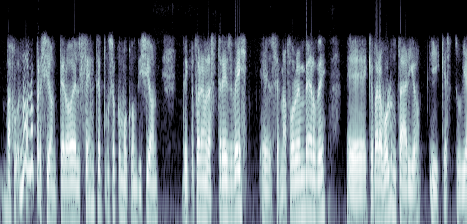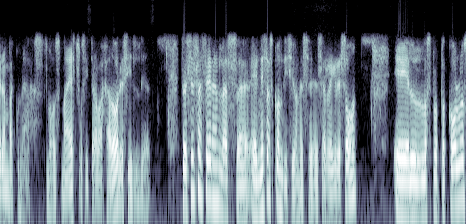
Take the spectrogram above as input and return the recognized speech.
bajo, no, no presión, pero el CENTE puso como condición de que fueran las 3B, el semáforo en verde, que fuera voluntario y que estuvieran vacunados los maestros y trabajadores y entonces esas eran las, eh, en esas condiciones se regresó. los protocolos,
